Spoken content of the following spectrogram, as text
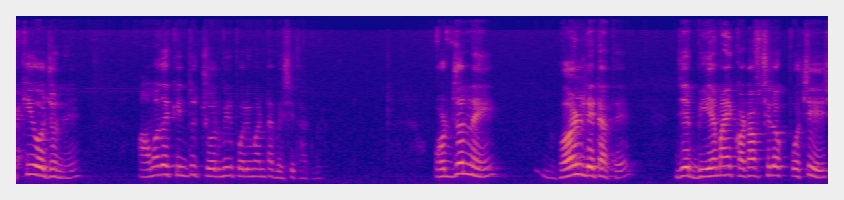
একই ওজনে আমাদের কিন্তু চর্বির পরিমাণটা বেশি থাকবে। ওর জন্যেই ওয়ার্ল্ড ডেটাতে যে বিএমআই কাট অফ ছিল পঁচিশ,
